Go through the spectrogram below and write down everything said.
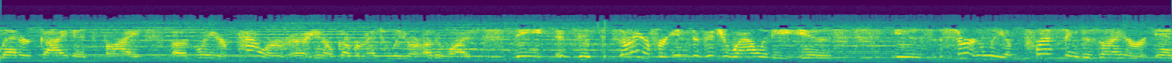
led or guided by a greater power, uh, you know, governmentally or otherwise, the the desire for individuality is is certainly a pressing desire in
